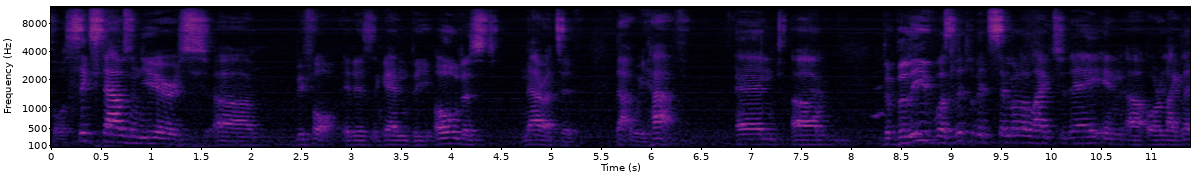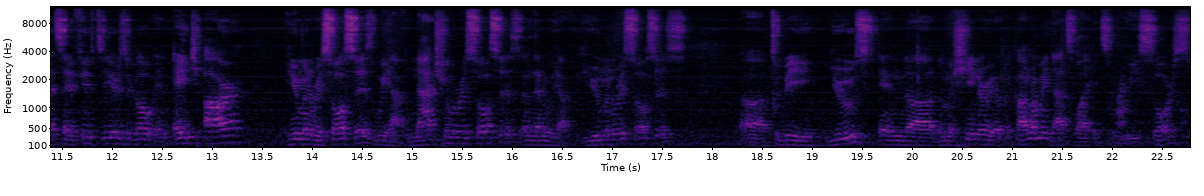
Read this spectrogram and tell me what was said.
for 6,000 years uh, before. It is, again, the oldest narrative that we have. And um, the belief was a little bit similar like today in, uh, or like let's say 50 years ago in HR, human resources. We have natural resources and then we have human resources uh, to be used in the, the machinery of economy. That's why it's a resource.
